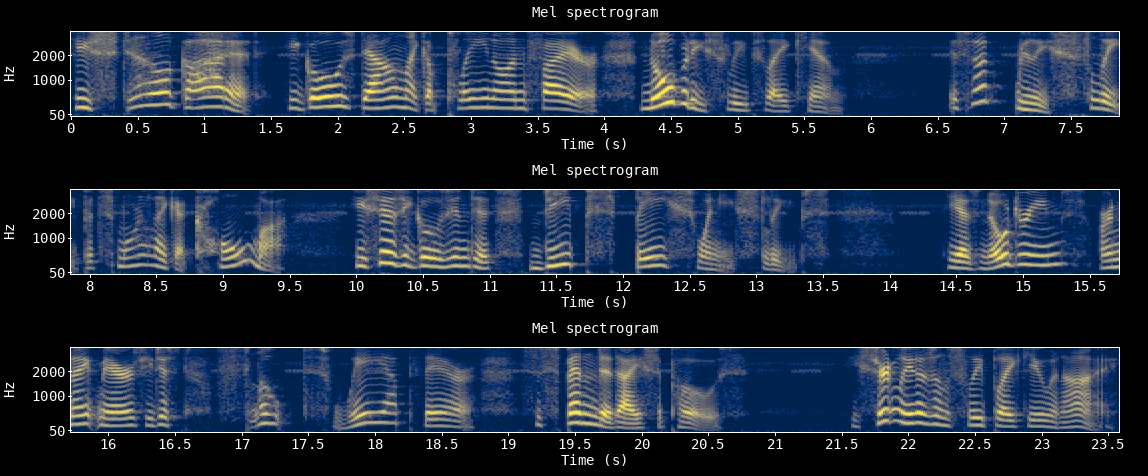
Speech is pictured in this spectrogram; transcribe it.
He's still got it. He goes down like a plane on fire. Nobody sleeps like him. It's not really sleep, it's more like a coma. He says he goes into deep space when he sleeps. He has no dreams or nightmares. He just floats way up there, suspended, I suppose. He certainly doesn't sleep like you and I.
